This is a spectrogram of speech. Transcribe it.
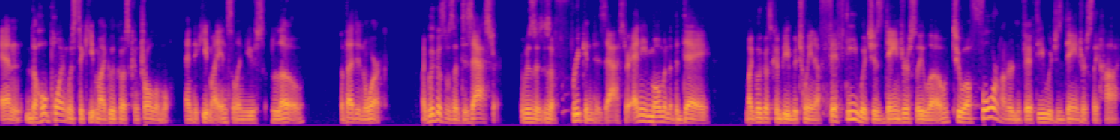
And the whole point was to keep my glucose controllable and to keep my insulin use low, but that didn't work. My glucose was a disaster. It was, a, it was a freaking disaster. Any moment of the day, my glucose could be between a 50, which is dangerously low, to a 450, which is dangerously high.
